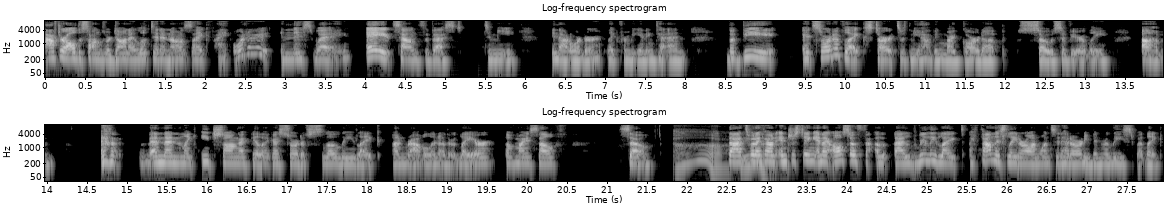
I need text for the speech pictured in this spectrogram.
after all the songs were done, I looked at it and I was like, if I order it in this way, A, it sounds the best to me in that order, like from beginning to end. But B, it sort of like starts with me having my guard up so severely. Um and then like each song I feel like I sort of slowly like unravel another layer of myself. So Ah, that's what I found interesting and I also fo- I really liked I found this later on once it had already been released but like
